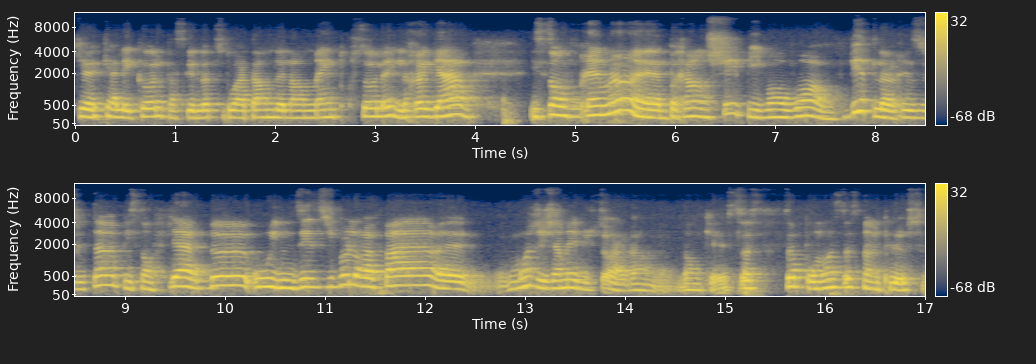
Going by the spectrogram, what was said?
qu'à l'école, parce que là, tu dois attendre le lendemain, tout ça. Là, ils regardent, ils sont vraiment euh, branchés, puis ils vont voir vite leurs résultats, puis ils sont fiers d'eux, ou ils me disent, je veux le refaire. Euh, moi, j'ai jamais vu ça avant. Donc, euh, ça, ça, pour moi, ça, c'est un plus.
